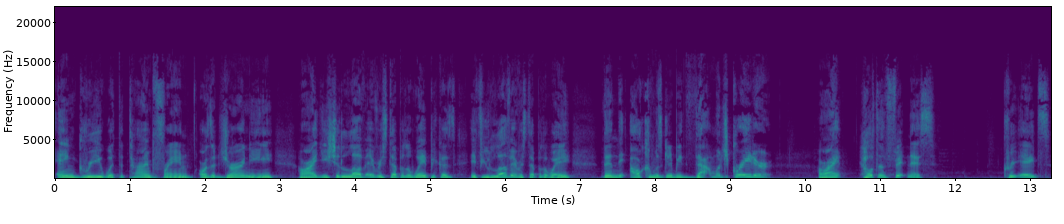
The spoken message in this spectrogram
angry with the time frame or the journey. All right. You should love every step of the way because if you love every step of the way, then the outcome is going to be that much greater. All right. Health and fitness creates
